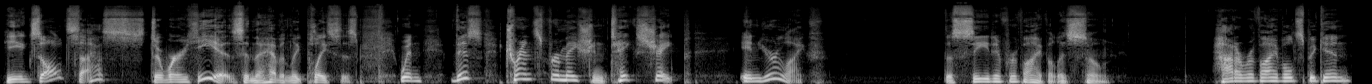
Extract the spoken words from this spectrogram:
He exalts us to where He is in the heavenly places. When this transformation takes shape in your life, the seed of revival is sown. How do revivals begin?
